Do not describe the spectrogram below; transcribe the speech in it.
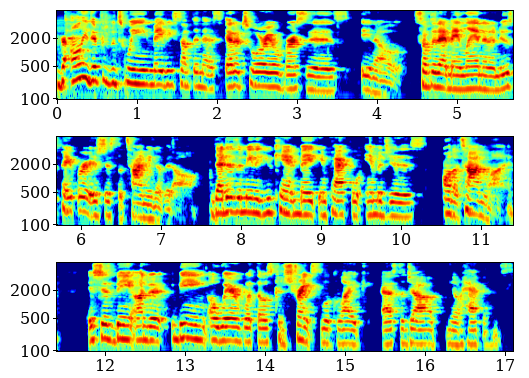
the only difference between maybe something that's editorial versus you know something that may land in a newspaper is just the timing of it all. That doesn't mean that you can't make impactful images on a timeline. It's just being under being aware of what those constraints look like as the job you know happens.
